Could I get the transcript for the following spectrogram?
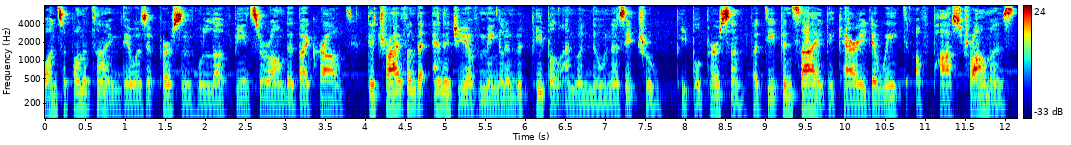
Once upon a time, there was a person who loved being surrounded by crowds. They thrived on the energy of mingling with people and were known as a true people person. But deep inside, they carried the weight of past traumas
